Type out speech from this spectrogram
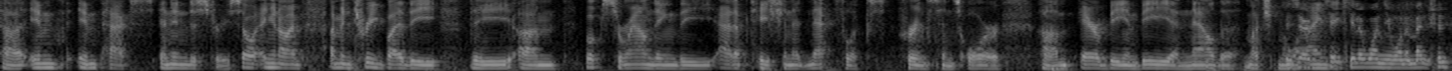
uh, Im- impacts an industry. So you know, I'm I'm intrigued by the the um, books surrounding the adaptation at Netflix, for instance, or um, Airbnb, and now the much more. Is there a particular one you want to mention?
